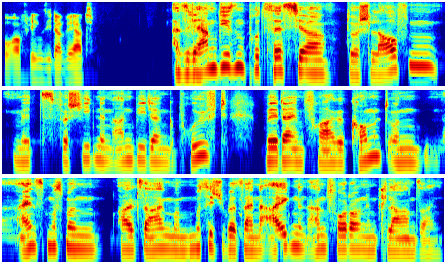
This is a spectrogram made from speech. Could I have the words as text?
Worauf legen Sie da Wert? Also wir haben diesen Prozess ja durchlaufen, mit verschiedenen Anbietern geprüft, wer da in Frage kommt. Und eins muss man halt sagen, man muss sich über seine eigenen Anforderungen im Klaren sein.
